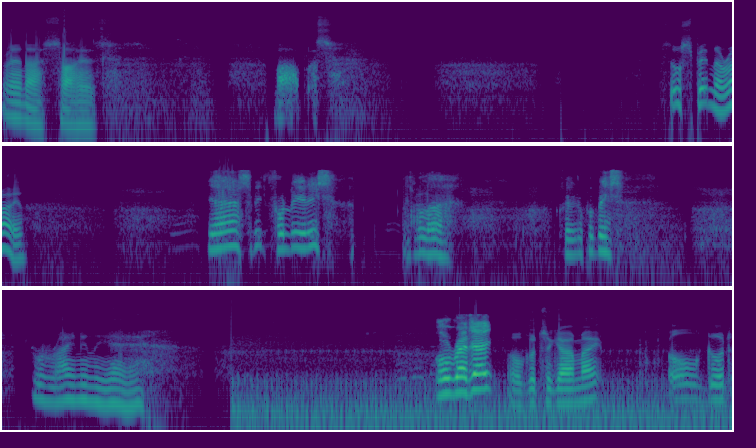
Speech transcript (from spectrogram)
Very nice size. Marvellous. Still spitting the rain. Yeah, it's a bit funny in it. It'll uh, clean up a bit. Rain in the air. All ready? All good to go, mate. All good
